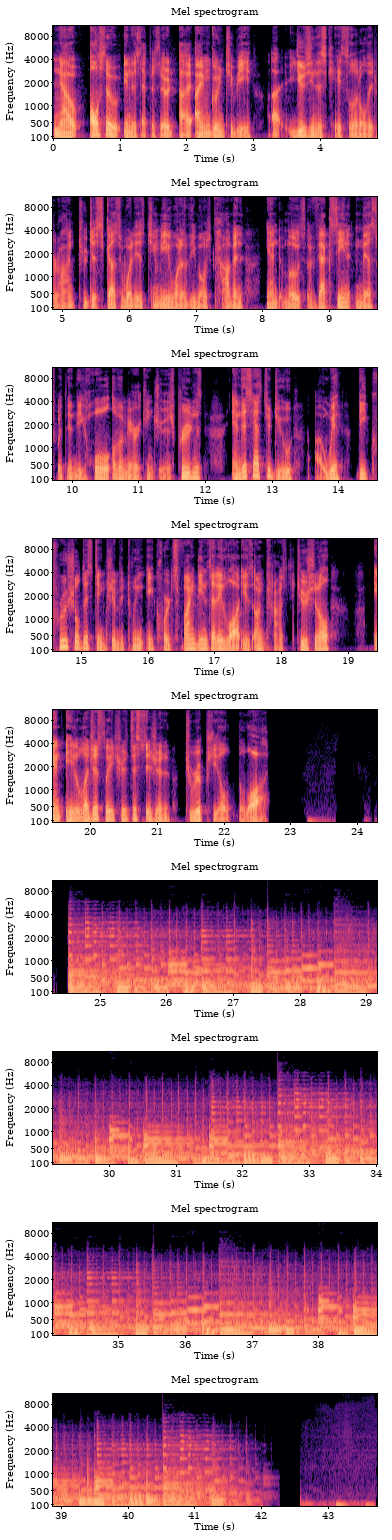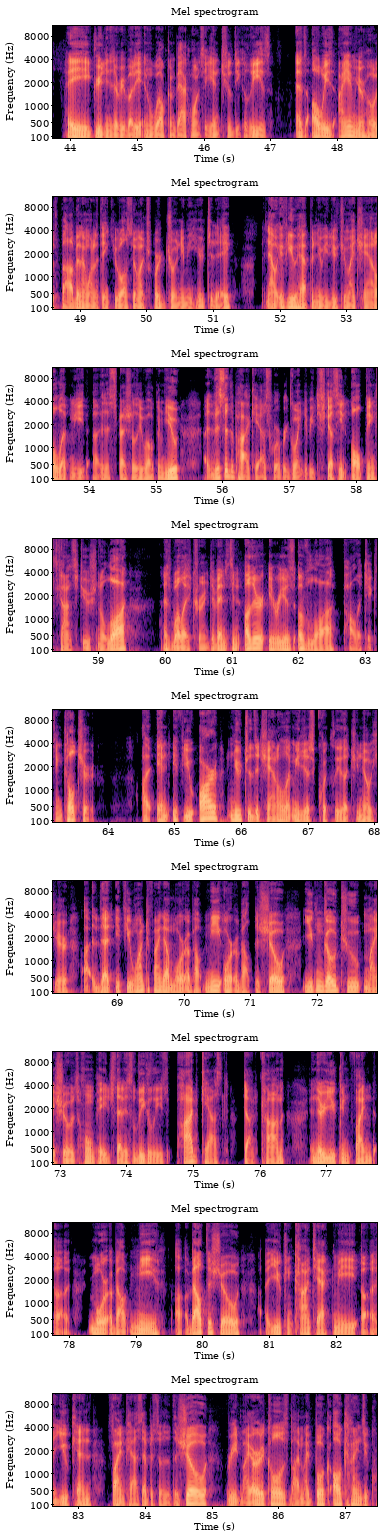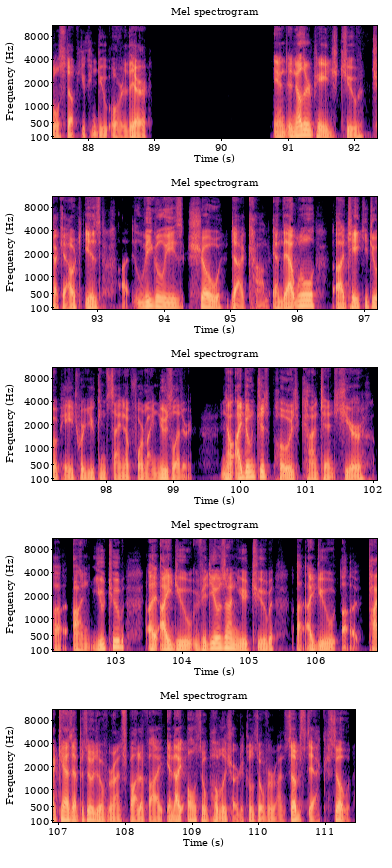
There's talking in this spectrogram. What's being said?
Now, also in this episode, I, I'm going to be uh, using this case a little later on to discuss what is, to me, one of the most common and most vexing myths within the whole of American jurisprudence. And this has to do uh, with the crucial distinction between a court's findings that a law is unconstitutional and a legislature's decision to repeal the law. Hey, greetings, everybody, and welcome back once again to Legalese. As always, I am your host, Bob, and I want to thank you all so much for joining me here today. Now, if you happen to be new to my channel, let me uh, especially welcome you. Uh, this is the podcast where we're going to be discussing all things constitutional law, as well as current events in other areas of law, politics, and culture. Uh, and if you are new to the channel, let me just quickly let you know here uh, that if you want to find out more about me or about the show, you can go to my show's homepage, that is legalesepodcast.com. And there you can find uh, more about me, uh, about the show. Uh, you can contact me. Uh, you can find past episodes of the show, read my articles, buy my book, all kinds of cool stuff you can do over there. And another page to check out is uh, and that will uh, take you to a page where you can sign up for my newsletter. Now, I don't just post content here uh, on YouTube, I, I do videos on YouTube. uh, I do uh, podcast episodes over on Spotify, and I also publish articles over on Substack. So,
